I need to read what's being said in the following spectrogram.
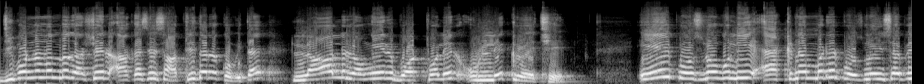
জীবনানন্দ দাশের আকাশে সাত্রী দ্বারা কবিতায় লাল রঙের বটফলের উল্লেখ রয়েছে। এই প্রশ্নগুলি এক নম্বরের প্রশ্ন হিসাবে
